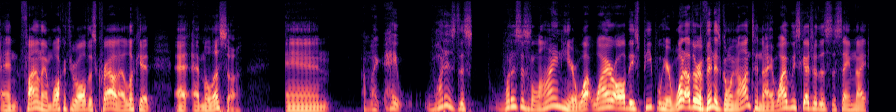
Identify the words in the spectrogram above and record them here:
and finally I'm walking through all this crowd, and I look at at, at Melissa, and I'm like, hey, what is this? What is this line here? What? Why are all these people here? What other event is going on tonight? Why we schedule this the same night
